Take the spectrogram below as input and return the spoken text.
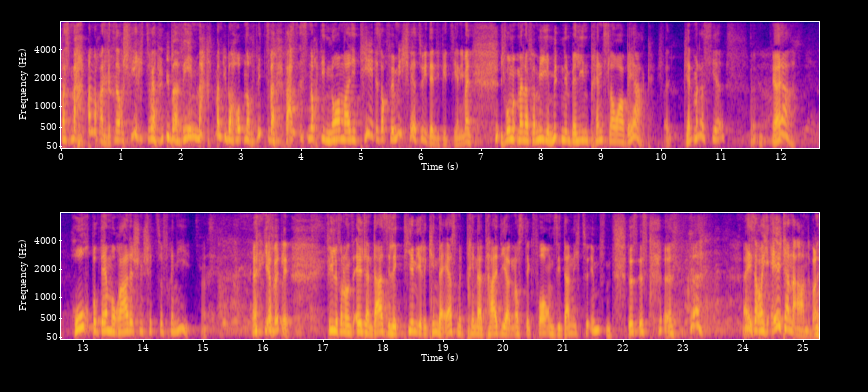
was macht man noch an Witzen? Das ist auch schwierig zu sagen. Über wen macht man überhaupt noch Witze? Was ist noch die Normalität? Ist auch für mich schwer zu identifizieren. Ich meine, ich wohne mit meiner Familie mitten in Berlin-Prenzlauer Berg. Weiß, kennt man das hier? Ja, ja. Hochburg der moralischen Schizophrenie. Ja, wirklich. Viele von uns Eltern da selektieren ihre Kinder erst mit Pränataldiagnostik vor, um sie dann nicht zu impfen. Das ist. Äh, ich sage euch Elternabende.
